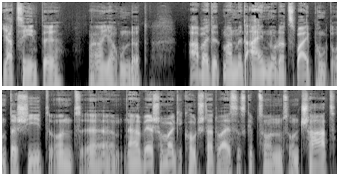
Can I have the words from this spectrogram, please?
Jahrzehnte, na, Jahrhundert arbeitet man mit ein oder zwei Punkt Unterschied und äh, na, wer schon mal gecoacht hat, weiß, es gibt so ein, so ein Chart,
